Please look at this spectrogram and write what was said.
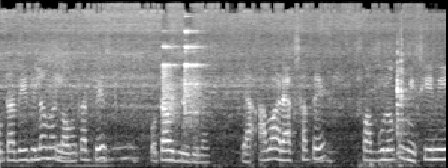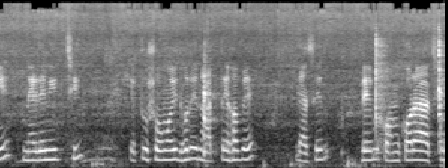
ওটা দিয়ে দিলাম আর লঙ্কার পেস্ট ওটাও দিয়ে দিলাম। আবার একসাথে সবগুলোকে মিশিয়ে নিয়ে নেড়ে নিচ্ছি। একটু সময় ধরে নাড়তে হবে। গ্যাসের ফ্লেম কম করা আছে।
